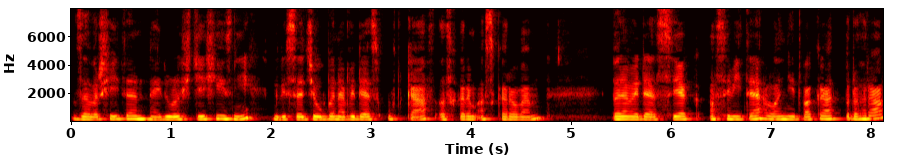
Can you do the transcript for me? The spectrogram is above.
završí ten nejdůležitější z nich, kdy se Joe Benavides utká s Askarem Askarovem, Benavides, jak asi víte, hlavně dvakrát prohrál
